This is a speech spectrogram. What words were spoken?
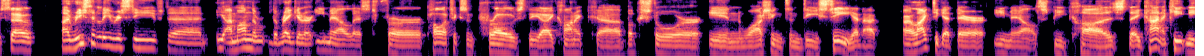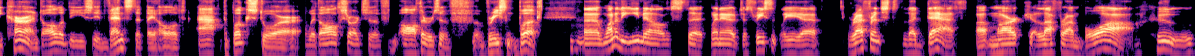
So I recently received, uh, I'm on the, the regular email list for Politics and Prose, the iconic uh, bookstore in Washington, D.C. And I, I like to get their emails because they kind of keep me current. All of these events that they hold at the bookstore with all sorts of authors of, of recent books. Mm-hmm. Uh, one of the emails that went out just recently uh, referenced the death of Mark LaFramboise, who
